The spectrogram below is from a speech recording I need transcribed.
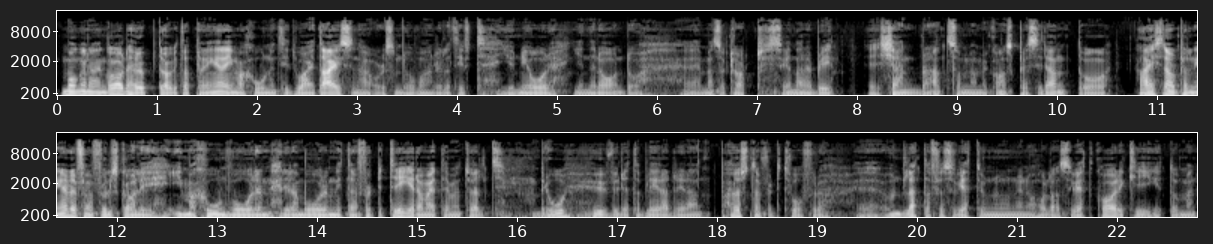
många när han gav det här uppdraget att planera invasionen till Dwight Eisenhower som då var en relativt junior general då. Eh, men såklart senare blir eh, känd bland annat som amerikansk president. Och Eisenhower planerade för en fullskalig invasion våren, redan våren 1943 då med ett eventuellt brohuvud etablerad redan på hösten 42 för att eh, underlätta för Sovjetunionen att hålla Sovjet kvar i kriget. Då. Men,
